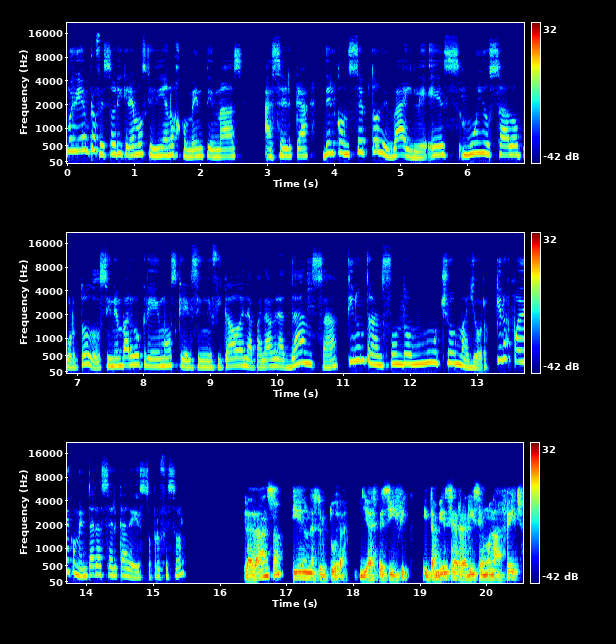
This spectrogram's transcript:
Muy bien, profesor, y queremos que hoy día nos comente más acerca del concepto de baile. Es muy usado por todos, sin embargo creemos que el significado de la palabra danza tiene un trasfondo mucho mayor. ¿Qué nos puede comentar acerca de esto, profesor? La danza tiene una estructura ya específica y también se realiza en una fecha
